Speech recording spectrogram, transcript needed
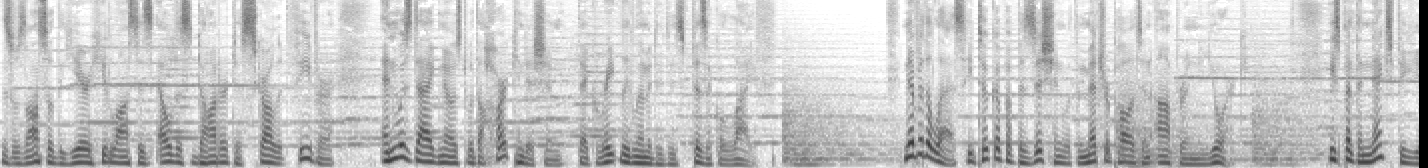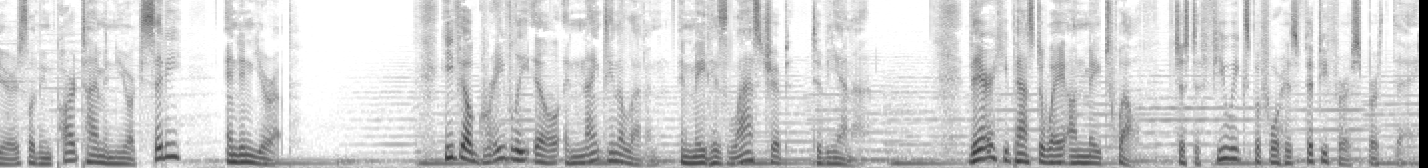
This was also the year he lost his eldest daughter to scarlet fever and was diagnosed with a heart condition that greatly limited his physical life. Nevertheless, he took up a position with the Metropolitan Opera in New York. He spent the next few years living part time in New York City and in Europe. He fell gravely ill in 1911 and made his last trip to Vienna. There, he passed away on May 12th, just a few weeks before his 51st birthday.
